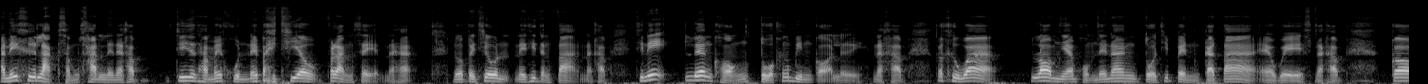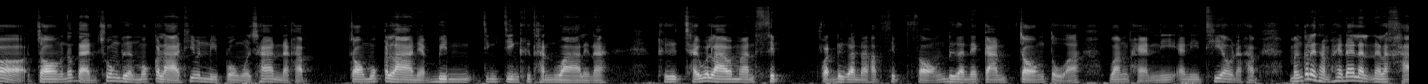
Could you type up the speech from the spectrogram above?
อันนี้คือหลักสำคัญเลยนะครับ ที่จะทำให้คุณได้ไปเที่ยวฝรั่งเศสนะฮะหรือว่าไปเที่ยวในที่ต่างๆนะครับ ทีนี้เรื่องของตั๋วเครื่องบินก่อนเลยนะครับ ก็คือว่ารอบนี้ผมได้นั่งตัวที่เป็นกาตาแอร์เวย์นะครับก็จองตั้งแต่ช่วงเดือนมกราที่มันมีโปรโมชั่นนะครับ จองมกราเนี่ยบินจริง ๆ คือธันวาเลยนะ คือใช้เวลาประมาณ 10 กว่าเดือนนะครับ 12 เดือนในการจองตัว๋ววางแผนนี้อันนี้เที่ยวนะครับ มันก็เลยทำให้ได้ในราคา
